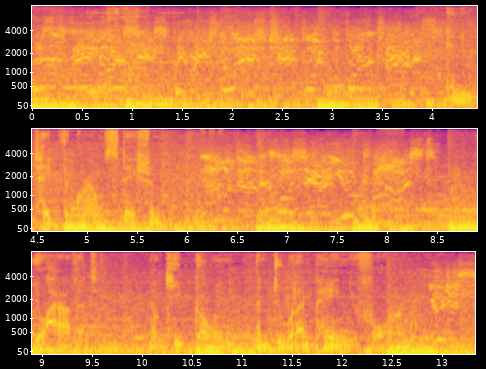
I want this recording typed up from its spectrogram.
This is Vanguard 6. We've reached the last checkpoint before the terminus. Can you take the ground station? Not without the close air you promised. You'll have it. Now keep going and do what I'm paying you for. You just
